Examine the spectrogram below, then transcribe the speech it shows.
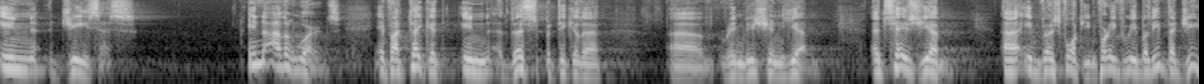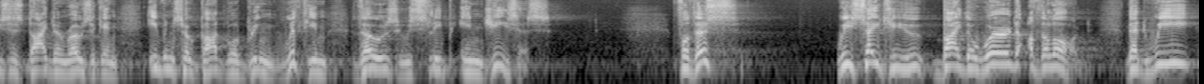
in Jesus. In other words, if I take it in this particular uh, rendition here, it says here uh, in verse 14 For if we believe that Jesus died and rose again, even so God will bring with him those who sleep in Jesus. For this we say to you by the word of the Lord, that we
